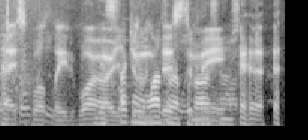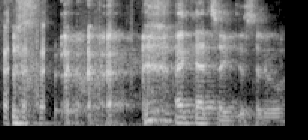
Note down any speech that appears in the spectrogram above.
Hey, squad lead, why This are you fucking doing water this to me? I can't take this anymore.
